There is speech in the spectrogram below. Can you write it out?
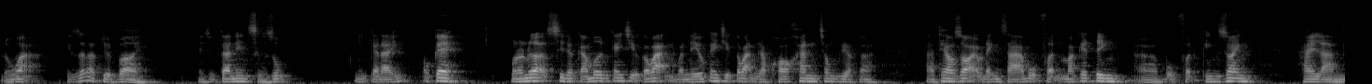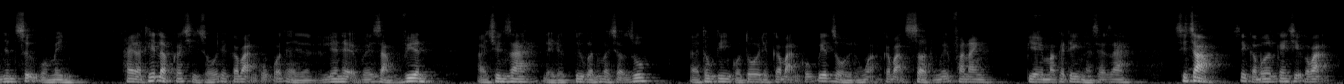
đúng không ạ? Thì rất là tuyệt vời. Để chúng ta nên sử dụng những cái đấy. Ok một lần nữa xin được cảm ơn các anh chị và các bạn. Và nếu các anh chị và các bạn gặp khó khăn trong việc à, à, theo dõi và đánh giá bộ phận marketing à, bộ phận kinh doanh hay làm nhân sự của mình hay là thiết lập các chỉ số thì các bạn cũng có thể liên hệ với giảng viên à, chuyên gia để được tư vấn và trợ giúp. À, thông tin của tôi thì các bạn cũng biết rồi đúng không ạ? Các bạn search Nguyễn Phan Anh PA Marketing là sẽ ra xin chào xin cảm ơn các anh chị và các bạn.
